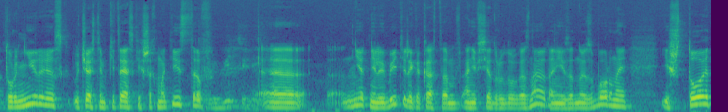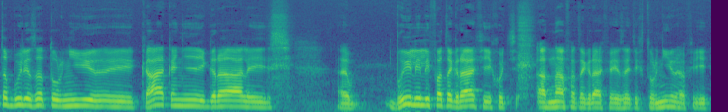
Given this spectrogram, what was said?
турниры с участием китайских шахматистов. Любители? Э, нет, не любители, как раз там они все друг друга знают, они из одной сборной. И что это были за турниры, как они игрались, э, были ли фотографии, хоть одна фотография из этих турниров, и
